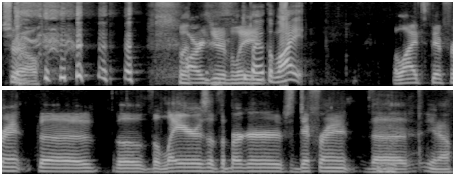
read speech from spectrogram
Sure. Well, arguably, Play the light. the light's different. The the the layers of the burgers different. The you know,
